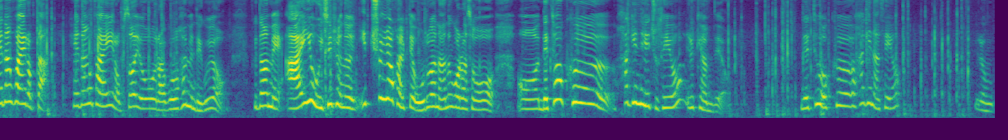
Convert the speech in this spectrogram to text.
해당 파일 없다. 해당 파일 없어요. 라고 하면 되고요. 그 다음에 IO 익셉션은 입출력 할 때 오류가 나는 거라서 어, 네트워크 확인해 주세요. 이렇게 하면 돼요. 네트워크 확인하세요. 이런,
